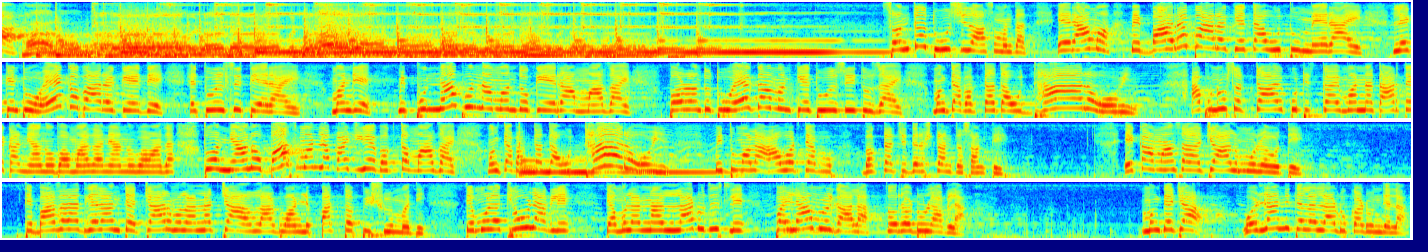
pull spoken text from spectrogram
तुळशीदास म्हणतात. ए राम मी बारा बार केता हूँ तू मेरा आहे लेकिन तू एक बार के दे हे तुलसी तेरा आहे म्हणजे मी पुन्हा पुन्हा म्हणतो की राम माझा आहे परंतु तू एकदा म्हण की तुलसी तुझा आहे मग त्या भक्ताचा उद्धार होईन. आपण नुसतं टाय कुठीत काय म्हणण्यात अर्थ का? ज्ञानोबा माझा ज्ञानोबा माझा. तो ज्ञानोबाच म्हणला पाहिजे हे भक्त माझा आहे मग त्या भक्ताचा उद्धार होईल मी तुम्हाला आवडत्या भक्ताचे दृष्टांत सांगते. एका माणसाला चार मुलं होते. ते बाजारात गेला आणि त्या चार मुलांना चार लाडू आणले पातळ पिशवीमध्ये. ते मुलं खेळू लागले. त्या मुलांना लाडू दिसले. पहिला मुलगा आला तो रडू लागला. मग त्याच्या वडिलांनी त्याला लाडू काढून दिला.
